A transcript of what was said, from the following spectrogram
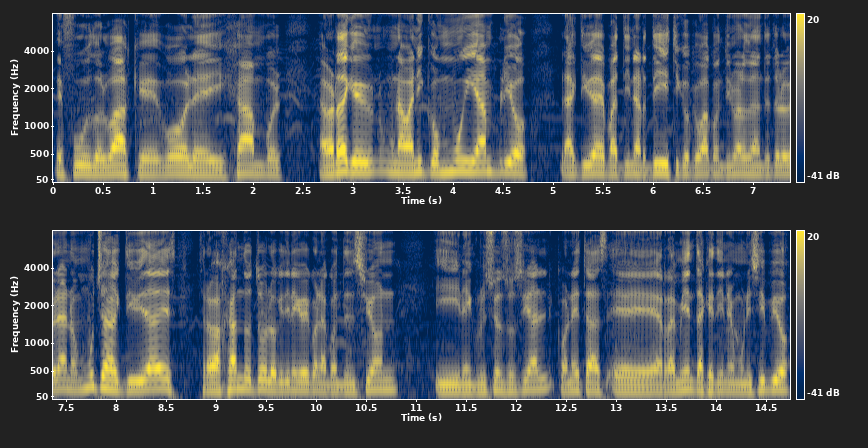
de, fútbol, básquet, volei, handball. La verdad que un abanico muy amplio, la actividad de patín artístico que va a continuar durante todo el verano, muchas actividades trabajando todo lo que tiene que ver con la contención y la inclusión social. Con estas eh, herramientas que tiene el municipio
